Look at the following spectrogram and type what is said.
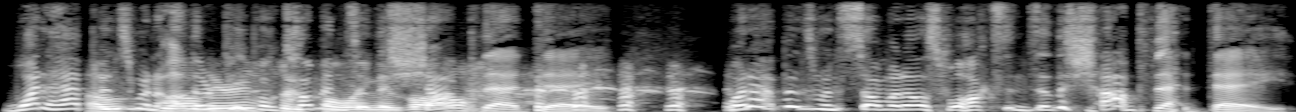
What happens Oh, when well, other people come into the shop that day? what happens when someone else walks into the shop that day?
